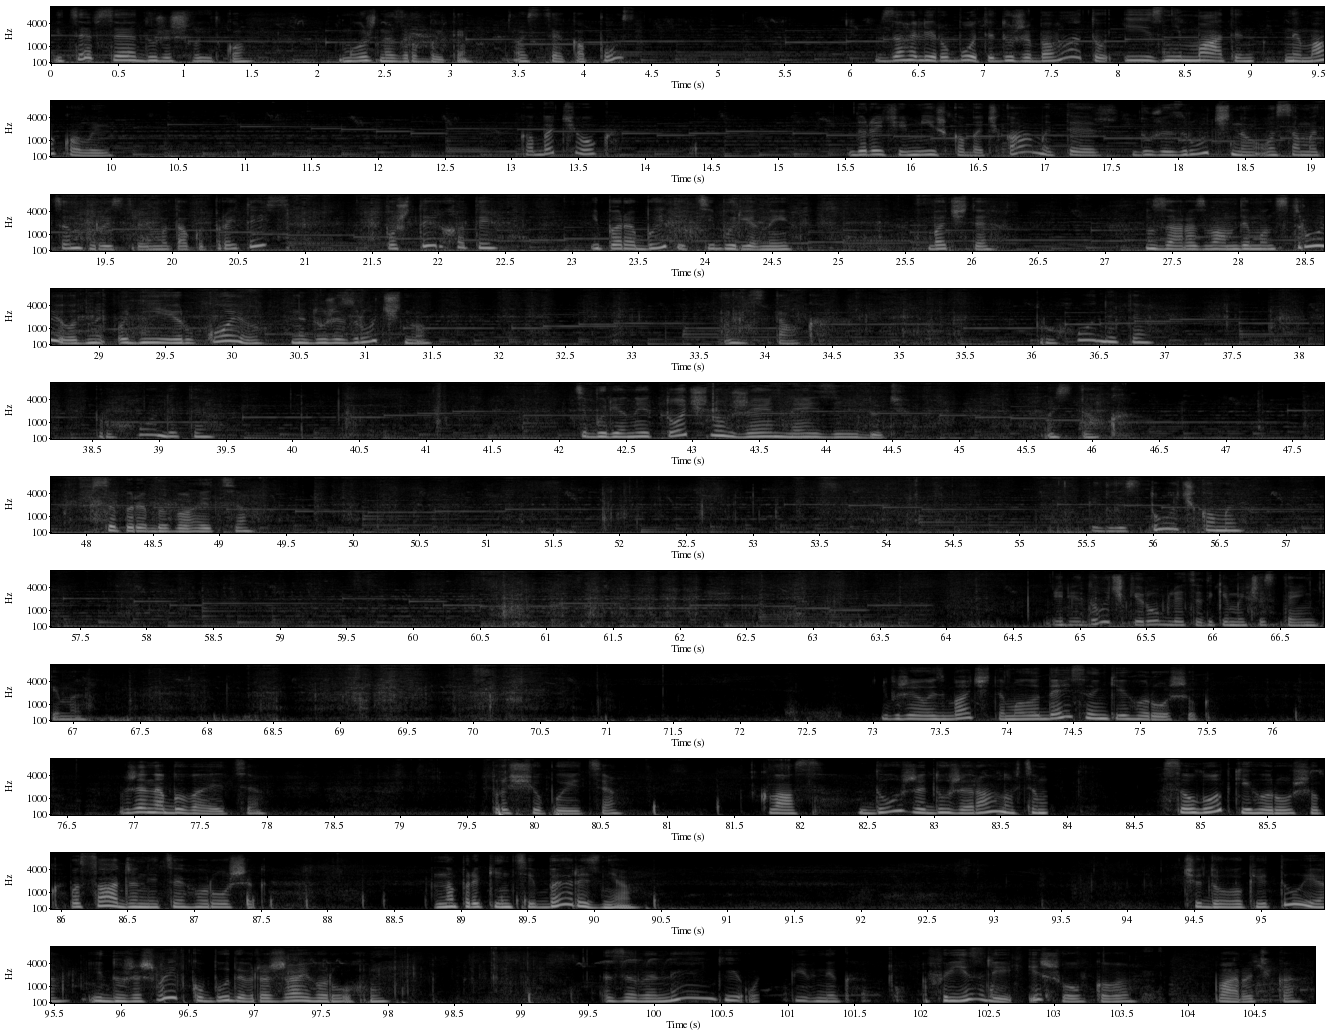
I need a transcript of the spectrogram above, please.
І це все дуже швидко можна зробити. Ось це капуст. Взагалі роботи дуже багато і знімати нема коли. Кабачок. До речі, між кабачками теж дуже зручно, ось саме цим пристроєм отак от пройтись, поштирхати і перебити ці бур'яни. Бачите, зараз вам демонструю однією рукою, не дуже зручно. Ось так. Проходите, проходите. Ці бур'яни точно вже не зійдуть. Ось так. Все перебивається. Під листочками. І рядочки робляться такими чистенькими. І вже ось бачите, молодесенький горошок. Вже набивається, прощупується. Клас. Дуже-дуже рано в цьому солодкий горошок. Посаджений цей горошок наприкінці березня. Чудово квітує і дуже швидко буде врожай гороху. Зелененький, півник фрізлі і шовкова парочка.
